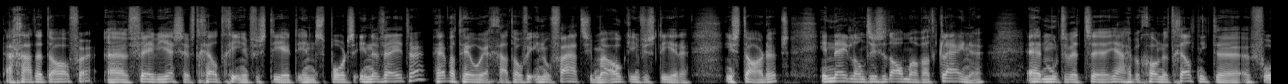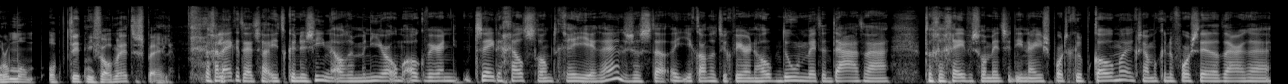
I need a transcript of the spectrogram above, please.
Daar gaat het over. Uh, VWS heeft geld geïnvesteerd in Sports Innovator, hè, wat heel erg gaat over innovatie, maar ook investeren in start-ups. In Nederland is het allemaal wat kleiner en moeten we het, uh, ja, hebben gewoon het geld niet uh, voor om op dit niveau mee te spelen. Tegelijkertijd zou je het kunnen zien als een manier om ook weer een tweede geldstroom te creëren. Hè? Dus als de, je kan natuurlijk weer een hoop doen met de data, de gegevens van mensen die naar je sportclub komen. Ik zou me kunnen voorstellen dat daar.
